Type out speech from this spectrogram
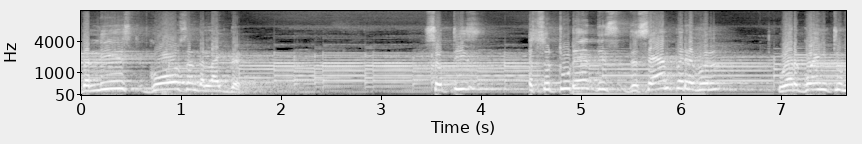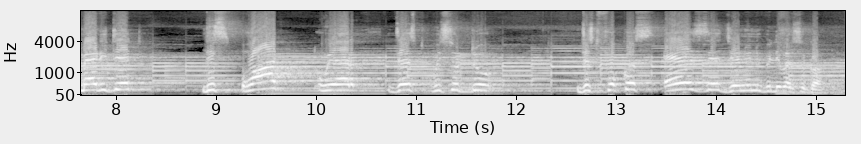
the list goes and the like that. So this, so today this the same parable we are going to meditate. This what we are just we should do. Just focus as a genuine believers of God.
